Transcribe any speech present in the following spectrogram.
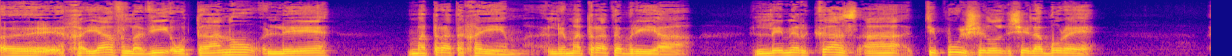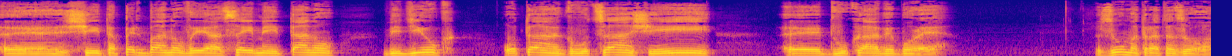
אה, חייב להביא אותנו למטרת החיים, למטרת הבריאה, למרכז הטיפול של, של הבורא, שיטפל בנו ויעשה מאיתנו בדיוק אותה קבוצה שהיא אה, דבוקה בבורא. זו מטרת הזוהר.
